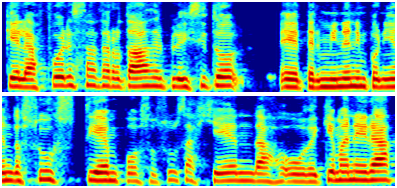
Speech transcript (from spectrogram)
que las fuerzas derrotadas del plebiscito eh, terminen imponiendo sus tiempos o sus agendas o de qué manera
